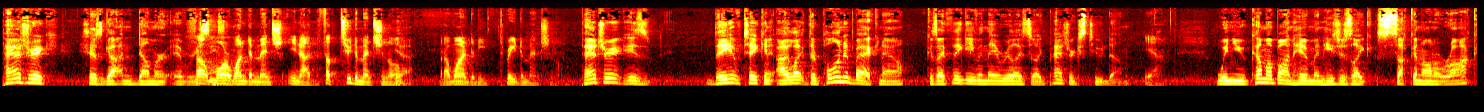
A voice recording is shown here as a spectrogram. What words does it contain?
Patrick has gotten dumber every It felt season. more one dimension. You know, it felt two dimensional. Yeah. But I wanted to be three dimensional. Patrick is they have taken I like they're pulling it back now because I think even they realize they're like Patrick's too dumb. Yeah. When you come up on him and he's just like sucking on a rock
